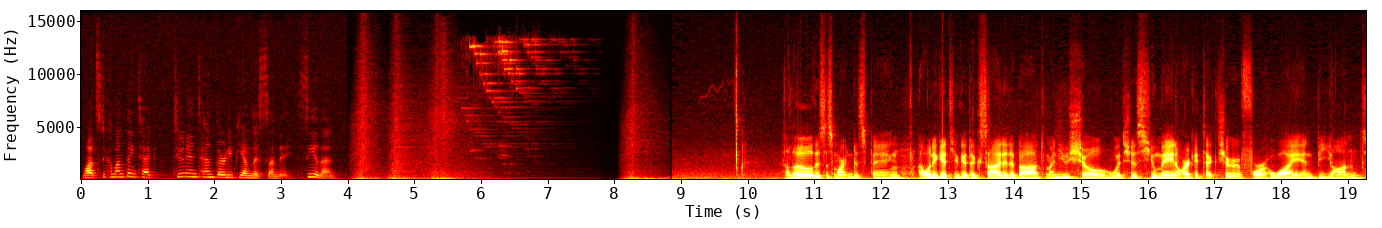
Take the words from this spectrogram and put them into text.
Lots to come on Think Tech. Tune in 10:30 p.m. this Sunday. See you then. Hello, this is Martin Despang. I want to get you get excited about my new show, which is Humane Architecture for Hawaii and Beyond.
